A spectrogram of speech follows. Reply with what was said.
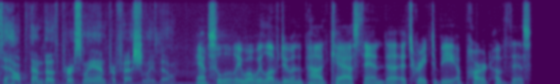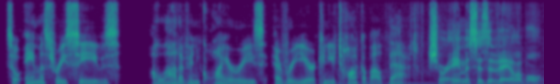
to help them both personally and professionally, Bill. Absolutely. Well, we love doing the podcast, and uh, it's great to be a part of this. So, AAOMS receives a lot of inquiries every year. Can you talk about that? Sure. AAOMS is available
